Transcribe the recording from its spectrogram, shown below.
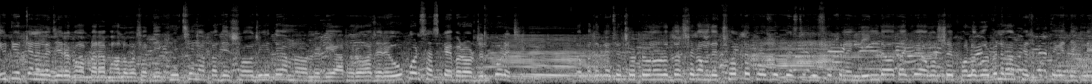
ইউটিউব চ্যানেলে যেরকম আপনারা ভালোবাসা দেখিয়েছেন, আপনাদের সহযোগিতায় আমরা অলরেডি আঠারো হাজারের উপর সাবস্ক্রাইবার অর্জন করেছি। আপনাদের কাছে ছোট্ট অনুরোধ, দর্শক, আমাদের ছোট্ট ফেসবুক পেজটি ডিসক্রিপশনে লিঙ্ক দেওয়া থাকবে। অবশ্যই ফলো করবেন এবং ফেসবুক থেকে দেখলে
